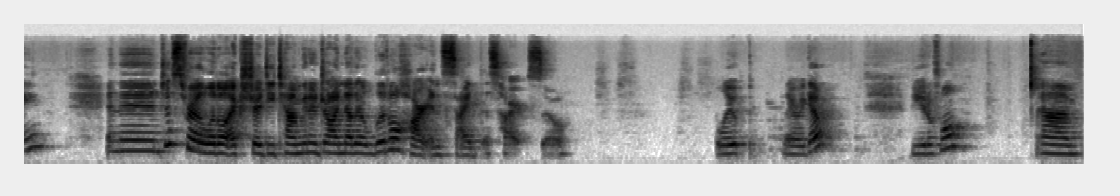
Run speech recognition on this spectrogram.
Okay, and then just for a little extra detail, I'm going to draw another little heart inside this heart. So Bloop. There we go. Beautiful. Um,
